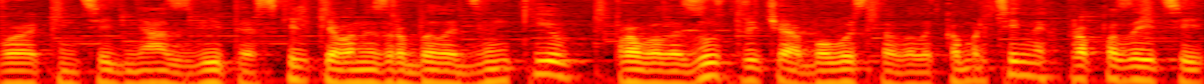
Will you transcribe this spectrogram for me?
в кінці дня звіти, скільки вони зробили дзвінків, провели зустрічі або виставили комерційних пропозицій.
